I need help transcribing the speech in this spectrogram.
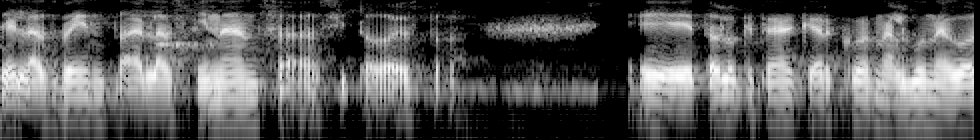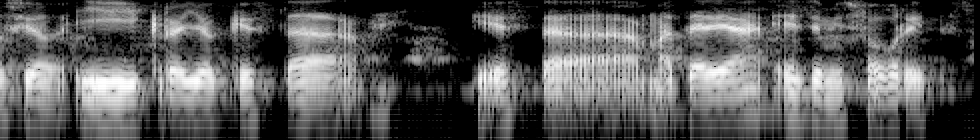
las ventas, las finanzas y todo esto. Eh, todo lo que tenga que ver con algún negocio y creo yo que esta, que esta materia es de mis favoritos.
